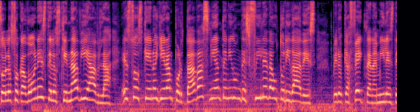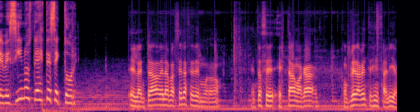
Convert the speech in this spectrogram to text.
Son los socavones de los que nadie habla, esos que no llenan portadas ni han tenido un desfile de autoridades, pero que afectan a miles de vecinos de este sector. La entrada de la parcela se desmoronó, entonces estábamos acá completamente sin salida,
